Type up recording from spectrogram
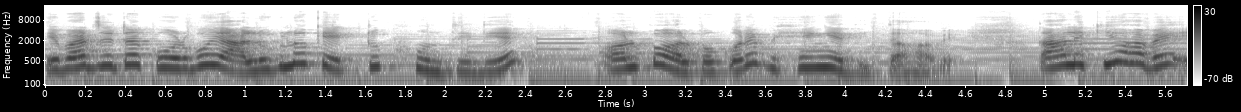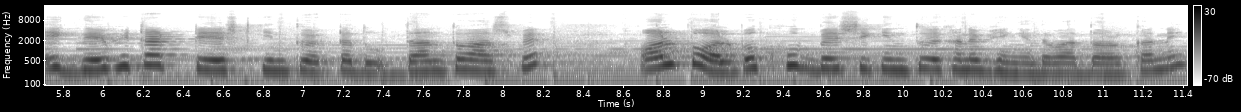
এবার যেটা করব, এই আলুগুলোকে একটু খুন্তি দিয়ে অল্প অল্প করে ভেঙে দিতে হবে। তাহলে কি হবে? এই গ্রেভিটার টেস্ট কিন্তু একটা দুর্দান্ত আসবে। অল্প অল্প, খুব বেশি কিন্তু এখানে ভেঙে দেওয়ার দরকার নেই।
